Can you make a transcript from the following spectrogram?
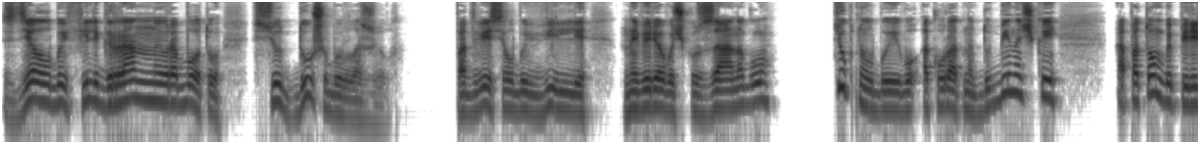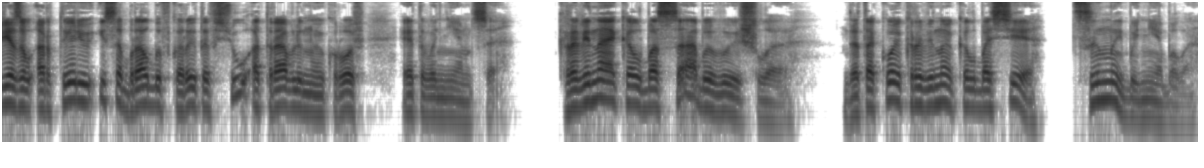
сделал бы филигранную работу, всю душу бы вложил. Подвесил бы Вилли на веревочку за ногу, тюкнул бы его аккуратно дубиночкой, а потом бы перерезал артерию и собрал бы в корыто всю отравленную кровь этого немца. Кровяная колбаса бы вышла. Да такой кровяной колбасе цены бы не было.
